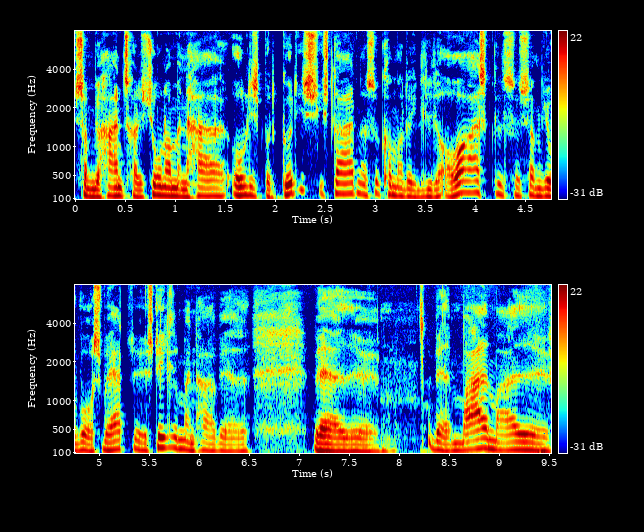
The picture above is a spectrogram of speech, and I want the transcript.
som jo har en tradition om, man har oldies but goodies i starten, og så kommer der en lille overraskelse, som jo vores vært øh, Stikkelman har været, været øh, været meget, meget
